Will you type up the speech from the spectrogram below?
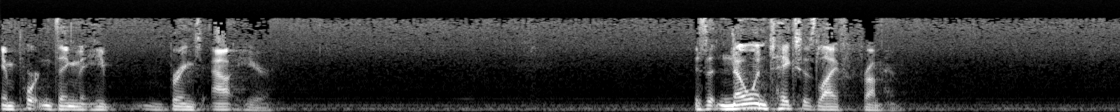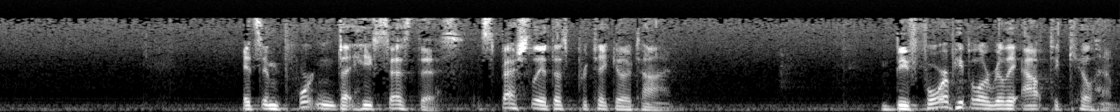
important thing that he brings out here is that no one takes his life from him. It's important that he says this, especially at this particular time, before people are really out to kill him.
